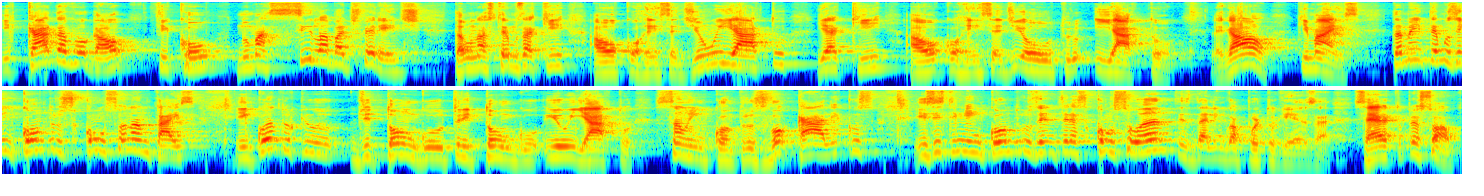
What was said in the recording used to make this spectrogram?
e cada vogal ficou numa sílaba diferente. Então nós temos aqui a ocorrência de um hiato e aqui a ocorrência de outro hiato. Legal? Que mais? Também temos encontros consonantais. Enquanto que o ditongo, o tritongo e o hiato são encontros vocálicos, existem encontros entre as consoantes da língua portuguesa, certo, pessoal?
